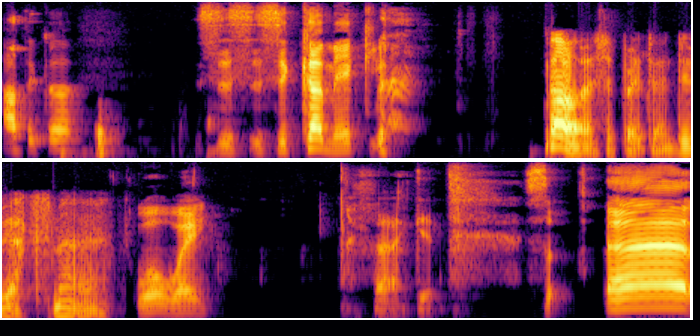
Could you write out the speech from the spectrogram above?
En tout cas, c'est- comique. Là. Non, ça peut être un divertissement. Ouais, ouais. Que, ça. Euh,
